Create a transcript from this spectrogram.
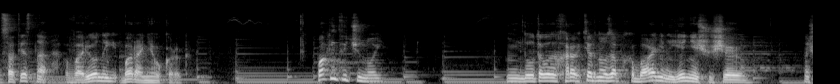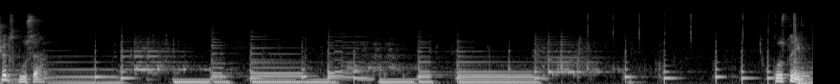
соответственно, вареный бараний окорок. Пахнет ветчиной. Вот такого характерного запаха баранины я не ощущаю. Насчет вкуса. Вкусный.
